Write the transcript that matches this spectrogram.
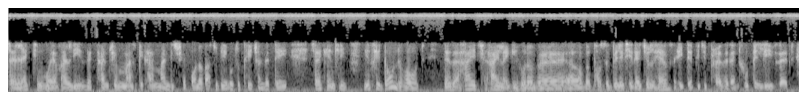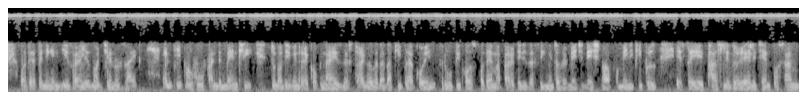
selecting whoever leads the country must become mandatory for all of us to be able to pitch on the day. Secondly, if you don't vote, there's a high high likelihood of a, of a possibility that you'll have a deputy president who believes that what's happening in Israel is not genocide, and people who fundamentally do not even recognize the struggle that other people are going through, because for them apartheid is a figment of imagination, or for many people it's a past lived reality, and for some,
